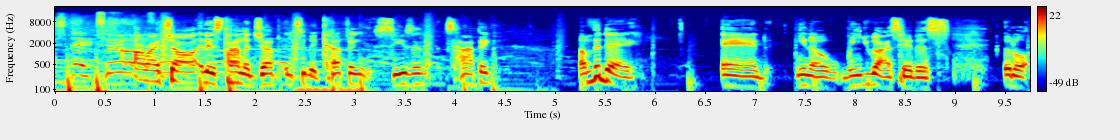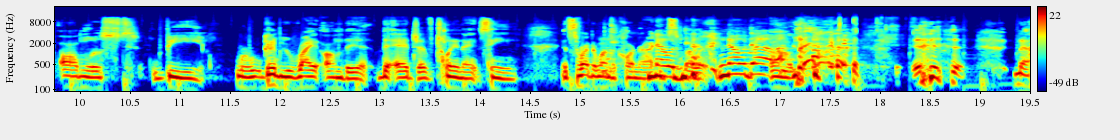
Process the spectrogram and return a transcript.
Stay tuned. All right, y'all. It is time to jump into the cuffing season topic of the day. And you know, when you guys hear this, it'll almost be we're going to be right on the the edge of 2019. It's right around the corner. I no, can smell it. No doubt. Um, nah,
